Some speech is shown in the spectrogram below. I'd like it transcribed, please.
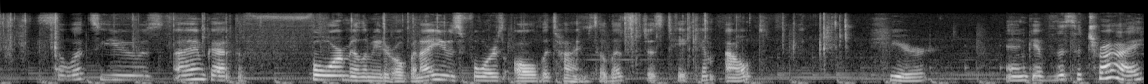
So let's use, I've got the four millimeter open. I use fours all the time. So let's just take him out here and give this a try.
